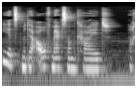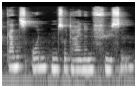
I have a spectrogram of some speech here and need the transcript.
geh jetzt mit der Aufmerksamkeit nach ganz unten zu deinen Füßen.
